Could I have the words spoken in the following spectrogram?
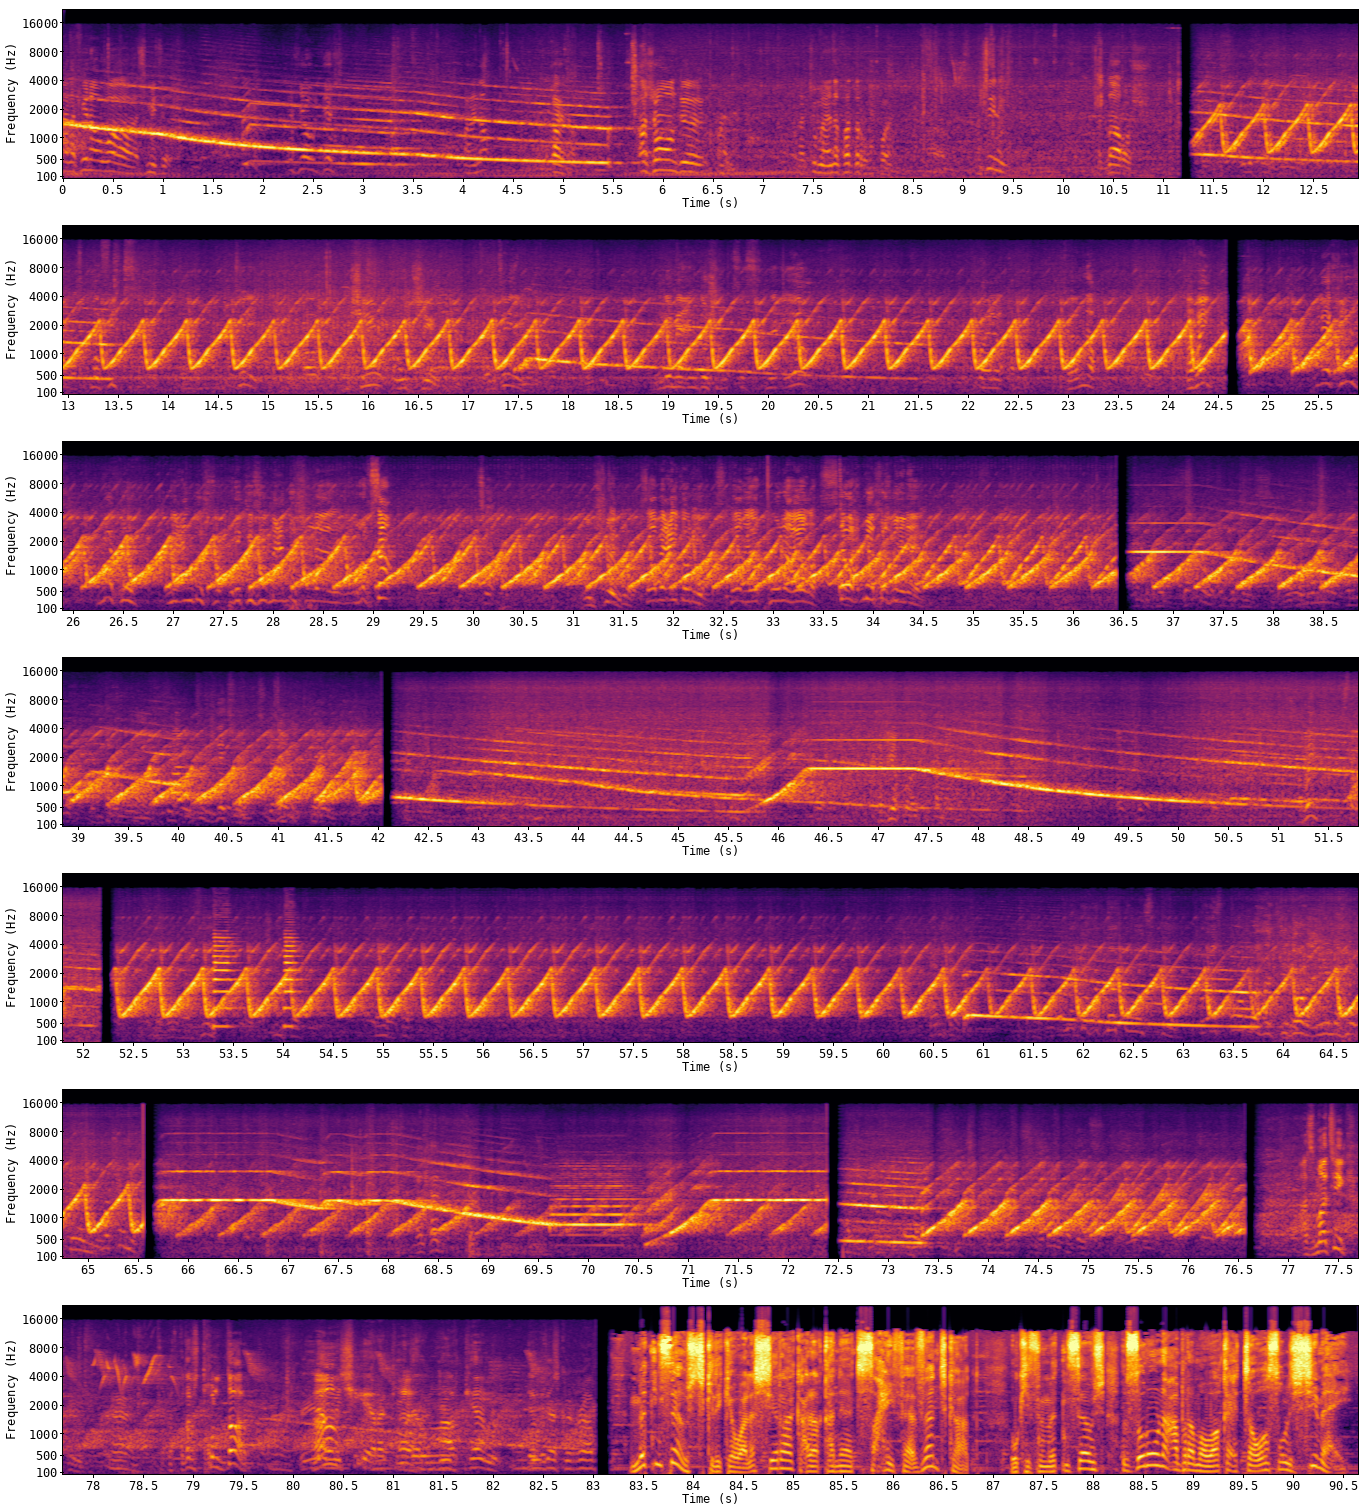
القاهره فينا هو سميتو. أجي ولدي هنا؟ القاهره اجون دو هانتوما هنا في هاد الركبان فهمتيني الداروش صافي عيطوا لي كان يوقفونا يلا حتى واحد ما يخرج من ازماتيك ما تقدرش تدخل للدار. لا ماشي راه كيديروا النهار كامل. ما تنساوش تكليكيو على الاشتراك على قناة الصحيفة 24 وكيف ما تنساوش زورونا عبر مواقع التواصل الاجتماعي.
